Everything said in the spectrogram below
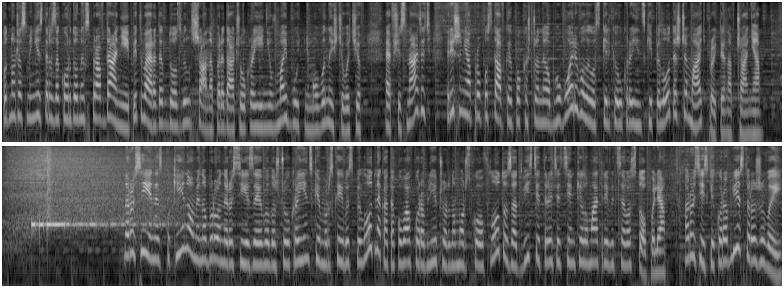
Водночас міністр закордонних справ Данії підтвердив дозвіл США на передачу Україні в майбутньому винищувачів F-16. Рішення про поставки поки що не обговорювали, оскільки українські пілоти ще мають пройти навчання. На Росії неспокійно. Міноборони Росії заявило, що український морський безпілотник атакував кораблів Чорноморського флоту за 237 кілометрів від Севастополя. А російські кораблі сторожовий,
